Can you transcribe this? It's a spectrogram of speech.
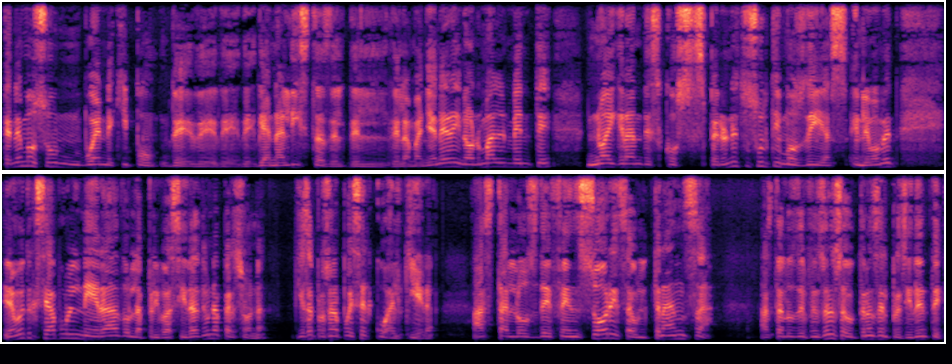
tenemos un buen equipo de, analistas de la mañanera y normalmente no hay grandes cosas, pero en estos últimos días, en el momento, en el momento que se ha vulnerado la privacidad de una persona, y esa persona puede ser cualquiera, hasta los defensores a ultranza hasta los defensores a ultranza del presidente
